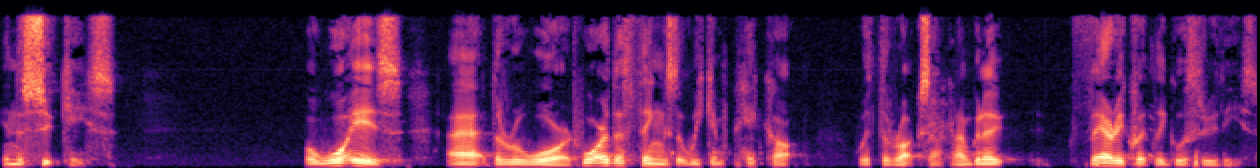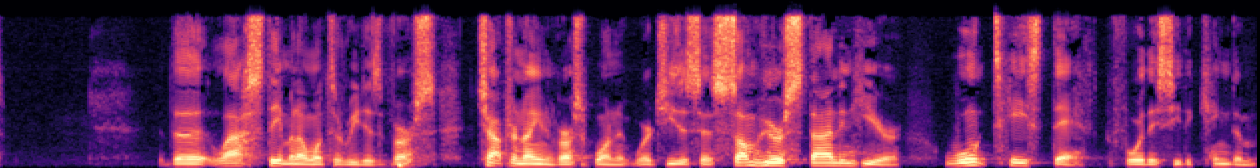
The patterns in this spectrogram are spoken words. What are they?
in the suitcase. But what is uh, the reward? What are the things that we can pick up with the rucksack? And I'm going to very quickly go through these. The last statement I want to read is verse chapter 9 verse 1 where Jesus says some who are standing here won't taste death before they see the kingdom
